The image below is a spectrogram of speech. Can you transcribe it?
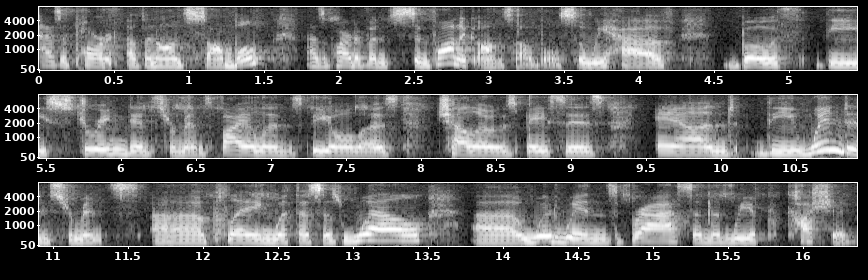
as a part of an ensemble, as a part of a symphonic ensemble. So we have both the stringed instruments, violins, violas, cellos, basses, and the wind instruments uh, playing with us as well, uh, woodwinds, brass, and then we have percussion.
